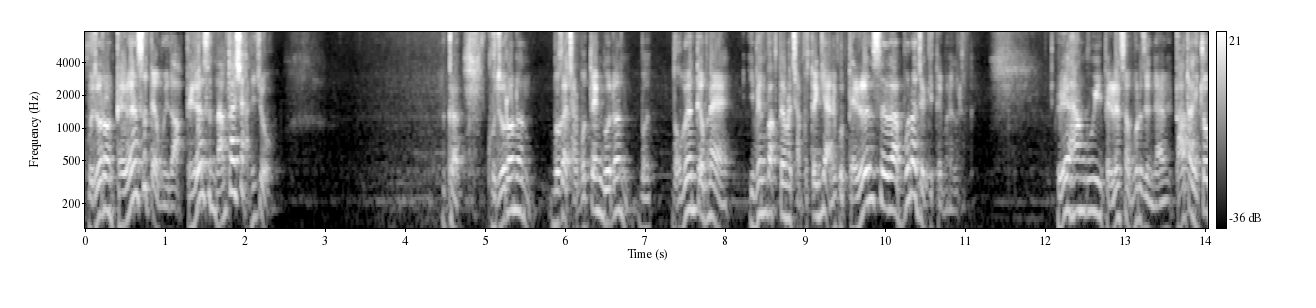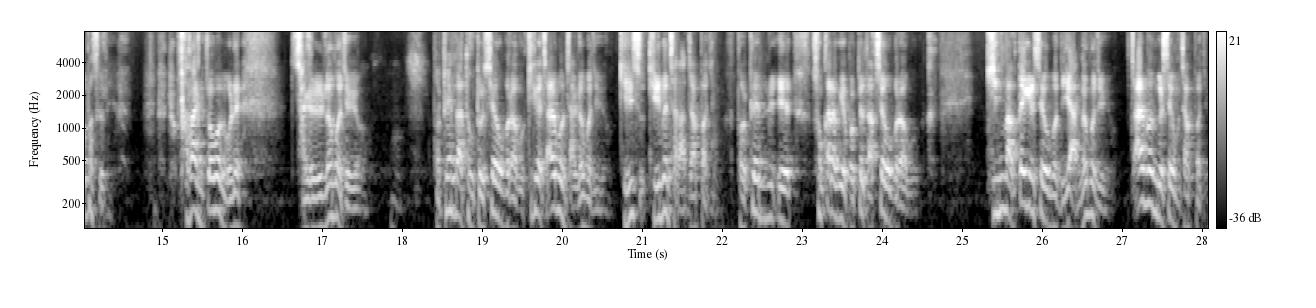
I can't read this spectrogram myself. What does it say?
구조론은 밸런스 때문이다. 밸런스는 남 탓이 아니죠. 그러니까 구조론은 뭐가 잘못된 거는 뭐 노무현 때문에 이명박 때문에 잘못된 게 아니고 밸런스가 무너졌기 때문에 그런 거예요. 왜 한국이 밸런스가 무너졌냐면 바닥이 좁아서 그래요. 바닥이 좁으면 원래 잘 넘어져요. 어. 볼펜 같은 것들 세워보라고. 길이가 짧으면 잘 넘어져요. 길, 길면 잘 안 자빠져. 볼펜, 손가락 위에 볼펜 딱 세워보라고. 긴 막대기를 세우면 이게 안 넘어져요. 짧은 걸 세우면 자빠져.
